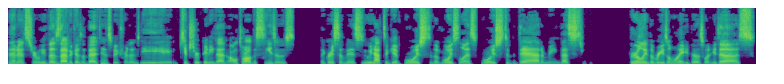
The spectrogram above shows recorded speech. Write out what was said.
And it's true. He does that because the dead can speak for them. He keeps repeating that all throughout the seasons. The grace of this, we have to give voice to the voiceless, voice to the dead. I mean, that's really the reason why he does what he does.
